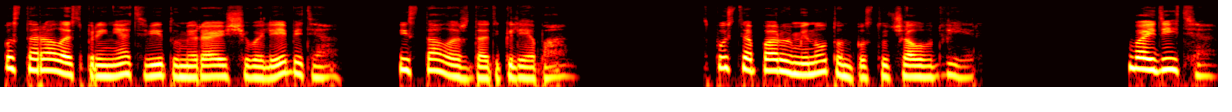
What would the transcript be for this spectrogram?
постаралась принять вид умирающего лебедя и стала ждать Глеба. Спустя пару минут он постучал в дверь. «Войдите»,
